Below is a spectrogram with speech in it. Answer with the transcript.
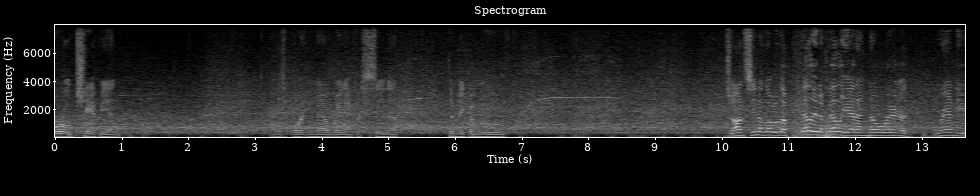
World Champion. As Orton now waiting for Cena to make a move. John Cena, though, with a belly to belly out of nowhere to Randy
